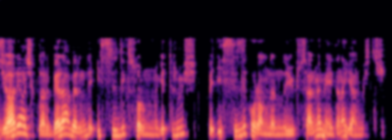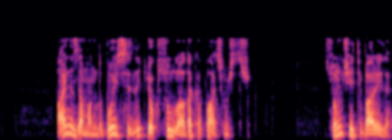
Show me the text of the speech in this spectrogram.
Cari açıklar beraberinde işsizlik sorununu getirmiş ve işsizlik oranlarında yükselme meydana gelmiştir. Aynı zamanda bu işsizlik yoksulluğa da kapı açmıştır. Sonuç itibariyle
